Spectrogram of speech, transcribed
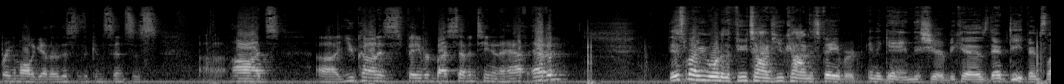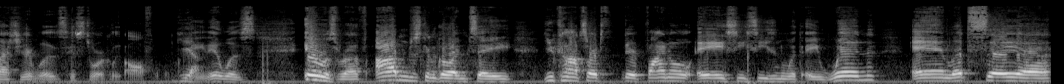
bring them all together. This is the consensus uh, odds. Uh, UConn is favored by 17 and a half. Evan, This might be one of the few times UConn is favored in a game this year because their defense last year was historically awful. Yeah. I mean, it was it was rough. I'm just going to go ahead and say UConn starts their final AAC season with a win, and let's say uh,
